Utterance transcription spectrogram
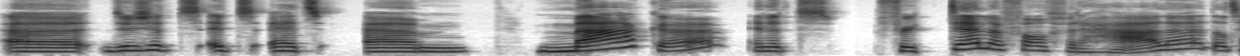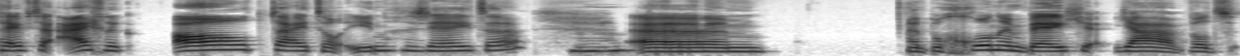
Uh, dus het, het, het um, maken en het vertellen van verhalen, dat heeft er eigenlijk altijd al in gezeten. Mm -hmm. um, het begon een beetje, ja, wat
